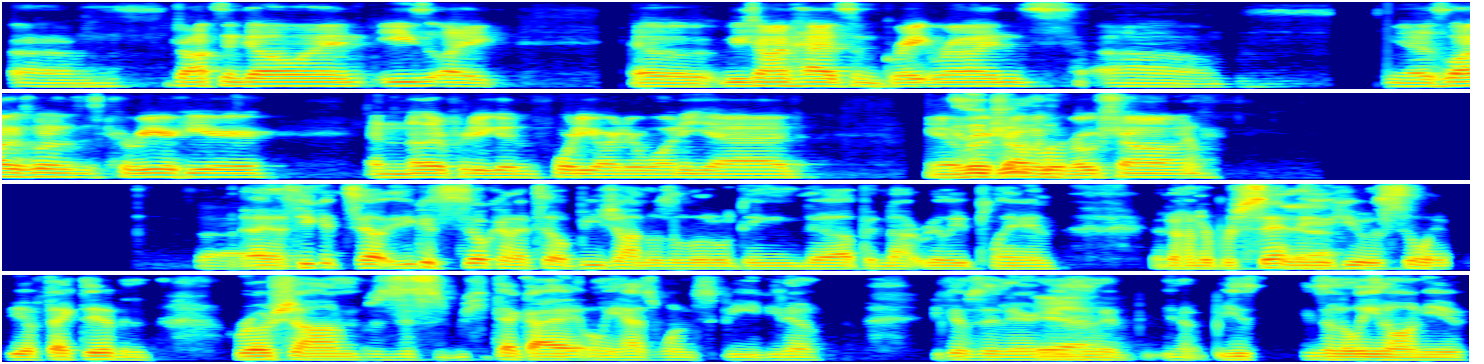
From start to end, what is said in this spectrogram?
um, Johnson going. He's like, uh, Bijan had some great runs. Um, you know, as long as one of his career here, and another pretty good 40 yarder one he had. You know, And Roschon look- Roschon. So, you could tell, you could still kind of tell Bijan was a little dinged up and not really playing at 100%. Yeah. He, he was still able to be effective. And Roschon was just that guy only has one speed. You know, he comes in there and Yeah. he's gonna, you know, he's he's gonna lean on you.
